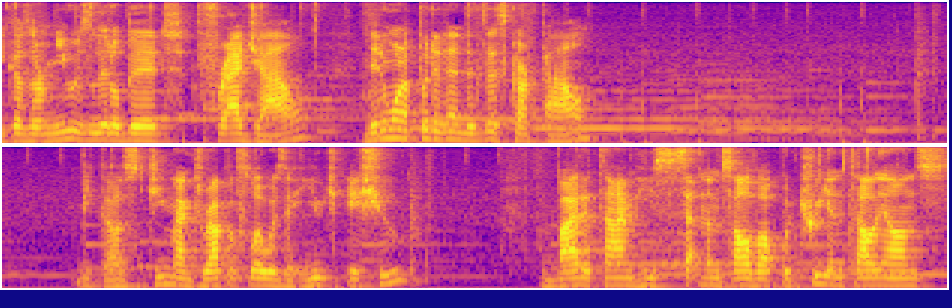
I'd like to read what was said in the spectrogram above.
Because our Mew is a little bit fragile. Didn't want to put it in the discard pile. Because Gmax Rapid Flow is a huge issue. And by the time he's setting himself up with three Inteleons,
